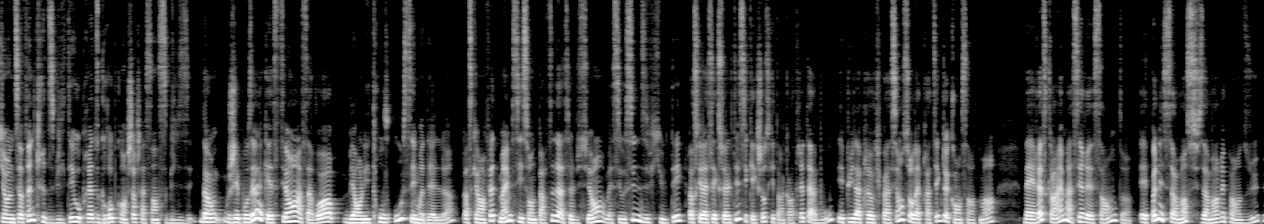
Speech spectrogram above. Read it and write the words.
qui ont une certaine crédibilité auprès du groupe qu'on cherche à sensibiliser. Donc, j'ai posé la question à savoir, bien, on les trouve où ces modèles-là? Parce qu'en fait, même s'ils sont une partie de la solution, mais c'est aussi une difficulté parce que la sexualité, c'est quelque chose qui est encore très tabou. Et puis, la préoccupation sur la pratique de consentement, mais elle reste quand même assez récente, et pas nécessairement suffisamment répandue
